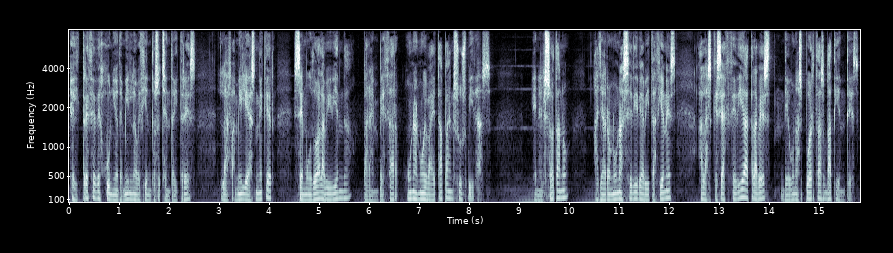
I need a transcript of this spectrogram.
el 13 de junio de 1983, la familia Snecker se mudó a la vivienda para empezar una nueva etapa en sus vidas. En el sótano hallaron una serie de habitaciones a las que se accedía a través de unas puertas batientes.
